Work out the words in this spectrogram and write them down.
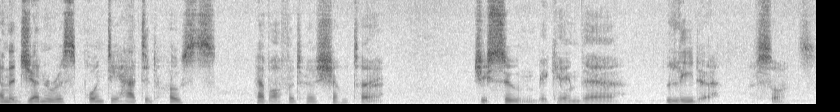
And the generous pointy-hatted hosts have offered her shelter. She soon became their leader of sorts.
